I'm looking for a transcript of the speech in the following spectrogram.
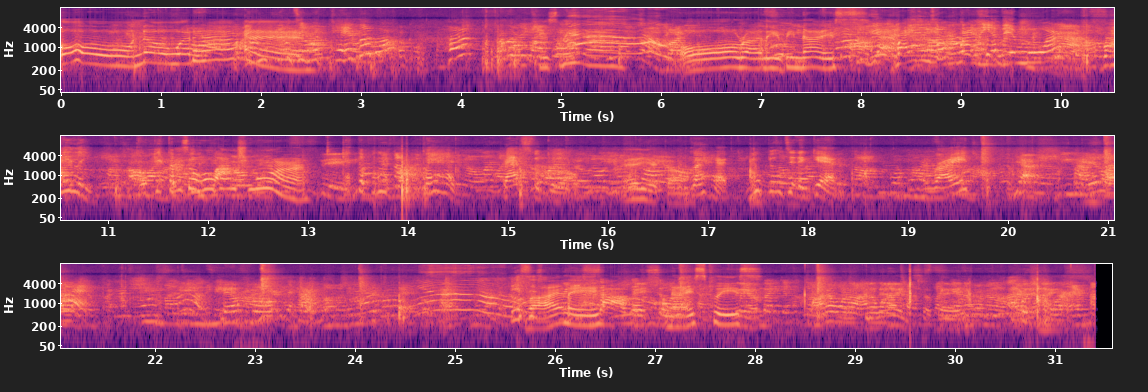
Oh, no, what happened? with me now. Oh, Riley, it'd be nice. Riley, look, Riley, are there more? Riley, go get the There's a whole bunch more. Get the blue one. Go ahead. That's the girl. There you go. Go ahead. You built it again. Right? Yeah. Careful. Riley. pretty solid. So Nice, please. I don't want to. I don't want to touch. Like I don't want to.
